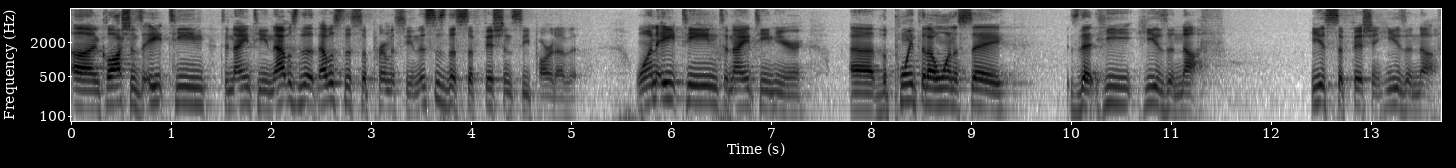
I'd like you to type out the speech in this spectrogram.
uh, in Colossians 18 to 19, that was, the, that was the supremacy, and this is the sufficiency part of it. 118 to 19 here, uh, the point that I want to say is that he, he is enough. He is sufficient. He is enough.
